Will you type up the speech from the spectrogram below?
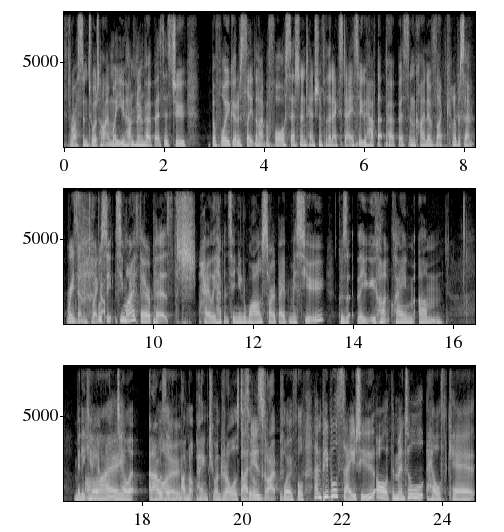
thrust into a time where you have Mm-hmm. no purpose, is to before you go to sleep the night before, set an intention for the next day so you have that purpose and kind of like 100%. reason to wake Well, up. see, see, my therapist, Haley, haven't seen you in a while. Sorry, babe, miss you because you can't claim um, Medicare I on tele. And I was like. I'm not paying two hundred dollars to That sit is on Skype. woeful. And people say to you, oh, the mental health care,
